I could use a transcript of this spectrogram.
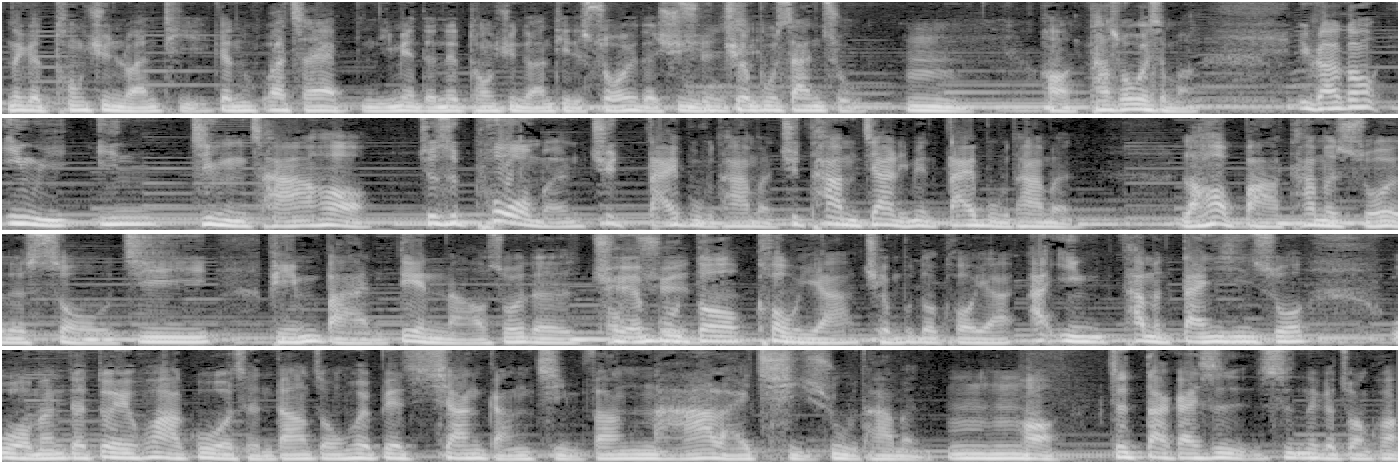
那个通讯软体跟 WhatsApp 里面的那通讯软体的所有的讯息全部删除。嗯，好，他说为什么？伊甲讲，因为因警察哈，就是破门去逮捕他们，去他们家里面逮捕他们。然后把他们所有的手机、平板电脑，所有的全部都扣押，全部都扣押啊！因他们担心说，我们的对话过程当中会被香港警方拿来起诉他们。嗯，好，这大概是是那个状况。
